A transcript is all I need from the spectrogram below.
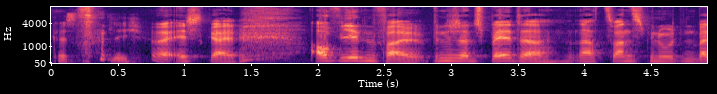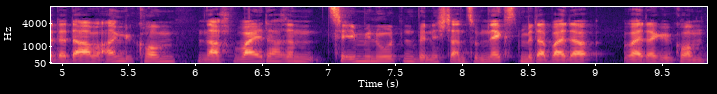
köstlich. War echt geil. Auf jeden Fall bin ich dann später, nach 20 Minuten bei der Dame angekommen. Nach weiteren 10 Minuten bin ich dann zum nächsten Mitarbeiter weitergekommen.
